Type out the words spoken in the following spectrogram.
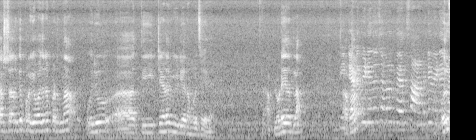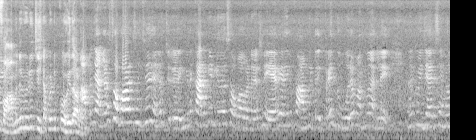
കർഷകർക്ക് പ്രയോജനപ്പെടുന്ന ഒരു തീറ്റയുടെ വീഡിയോ നമ്മൾ ചെയ്തത് അപ്ലോഡ് ചെയ്തിട്ടില്ല. ഒരു ഫാമിന്റെ വീഡിയോ ചെയ്യാൻ വേണ്ടി പോയതാണ്. അപ്പൊ ഞങ്ങളുടെ സ്വഭാവം അനുസരിച്ച് ഞങ്ങൾ ഇങ്ങനെ കറങ്ങി അടിക്കുന്ന ഒരു സ്വഭാവമുണ്ട്. പക്ഷെ വേറെ ഏതെങ്കിലും ഫാം കിട്ടും. ഇത്രയും ദൂരം വന്നതല്ലേ? എന്നൊക്കെ വിചാരിച്ച് ഞങ്ങൾ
